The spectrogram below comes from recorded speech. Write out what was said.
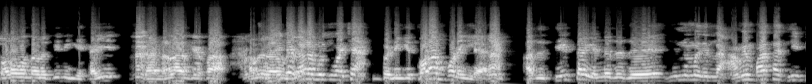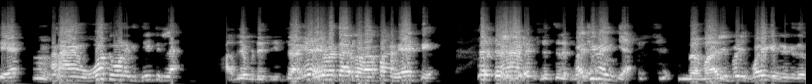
தொட வந்தவனுக்கு நீங்க கை நல்லா இருக்கேப்பா. வேலை முடிச்சு வச்சான் இப்ப நீங்க தொடாம போனீங்களே. அது தீட்டா என்னது இது? இன்னமும் இல்ல. அவன் பார்த்தா தீட்டு. ஆனா அவன் ஓட்டு உனக்கு தீட்டு இல்ல. அது எப்படி தீட்டாங்க? இருபத்தாறுல வைப்பான் வேட்டு வச்சுக்காங்க இந்த மாதிரி இப்படி போய்கிட்டு இருக்குது.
